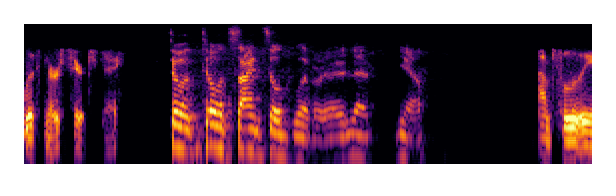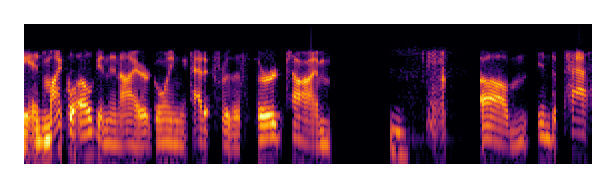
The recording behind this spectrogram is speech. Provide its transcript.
listeners here today. till till it's signed, sealed, delivered. And that, you know, Absolutely. And Michael Elgin and I are going at it for the third time Hmm. um, in the past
